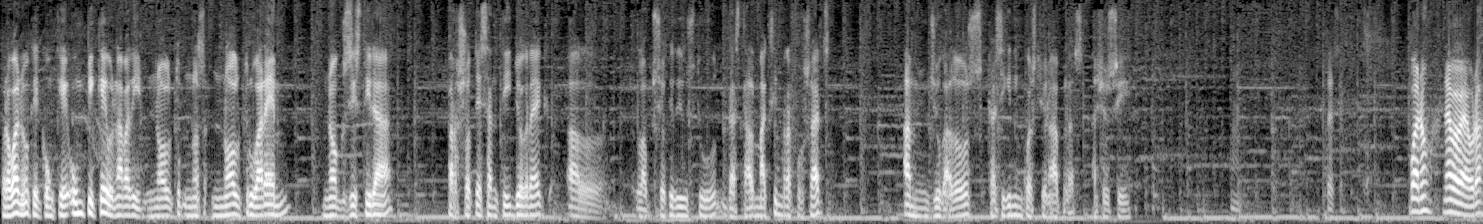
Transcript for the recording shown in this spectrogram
Però bueno, que com que un Piqué, anava a dir, no el, no, no el trobarem, no existirà, per això té sentit, jo crec, l'opció que dius tu d'estar al màxim reforçats amb jugadors que siguin inqüestionables, això sí. Sí, sí. Bueno, anem a veure,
